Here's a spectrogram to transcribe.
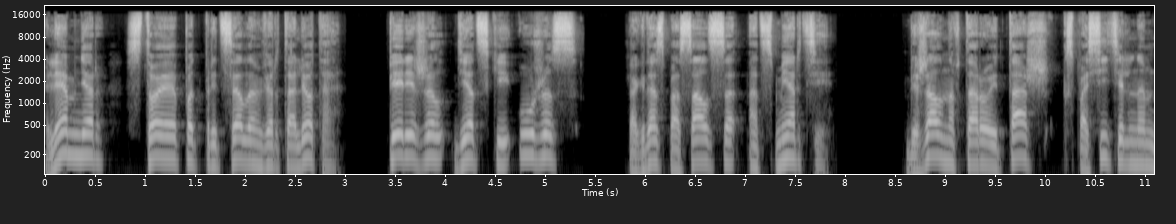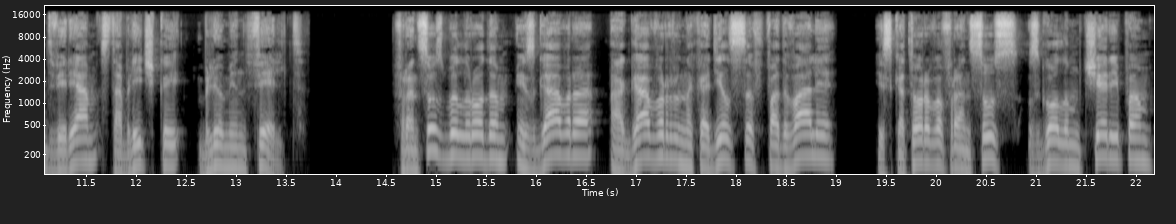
Лемнер, стоя под прицелом вертолета, пережил детский ужас, когда спасался от смерти, бежал на второй этаж к спасительным дверям с табличкой «Блюменфельд». Француз был родом из Гавра, а Гавр находился в подвале, из которого француз с голым черепом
